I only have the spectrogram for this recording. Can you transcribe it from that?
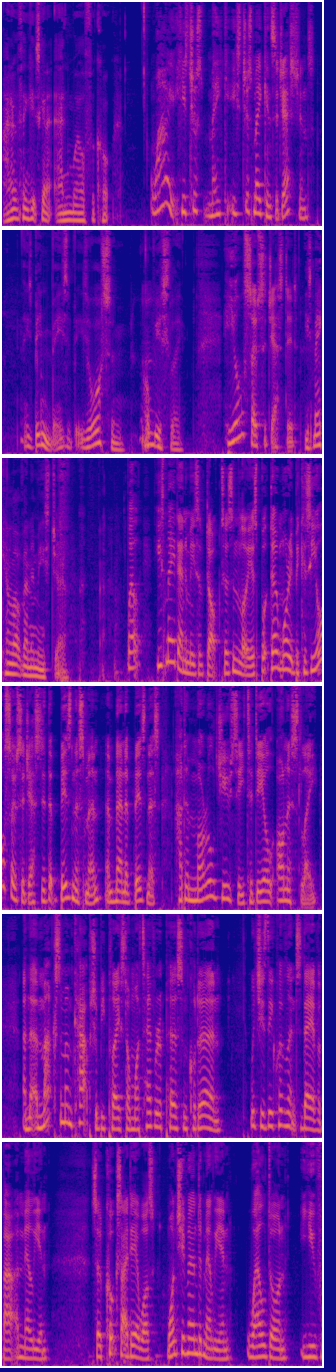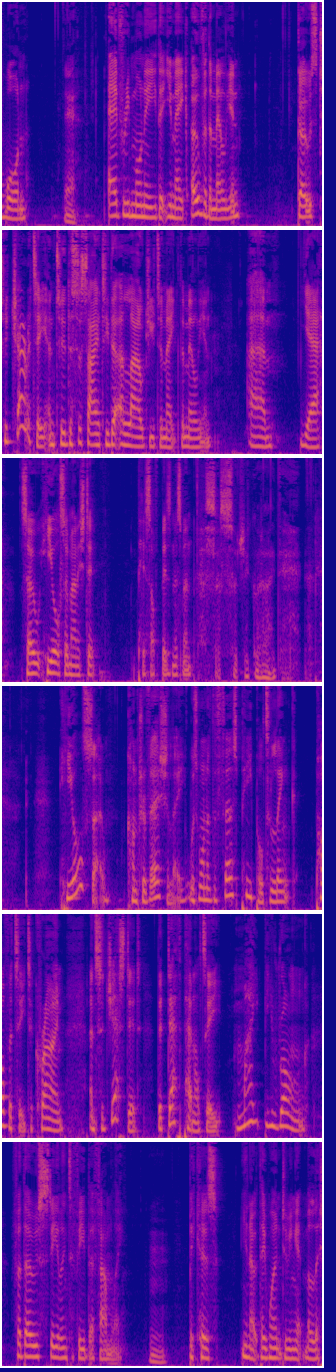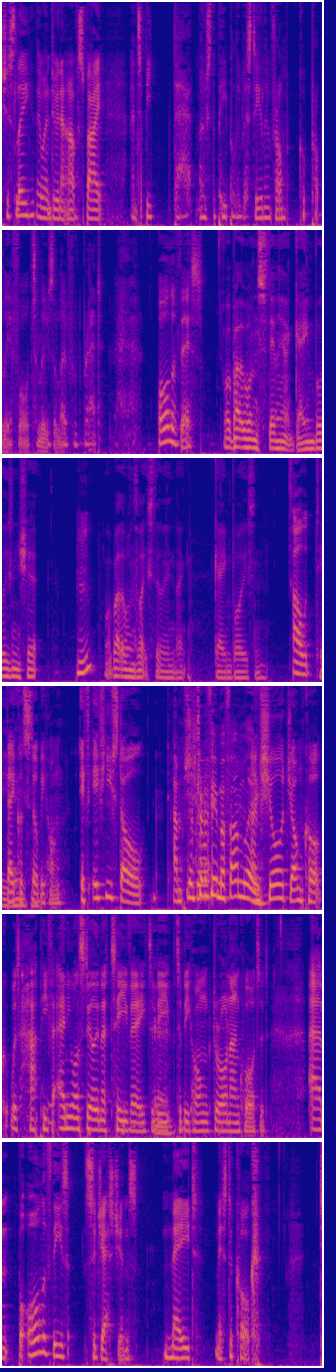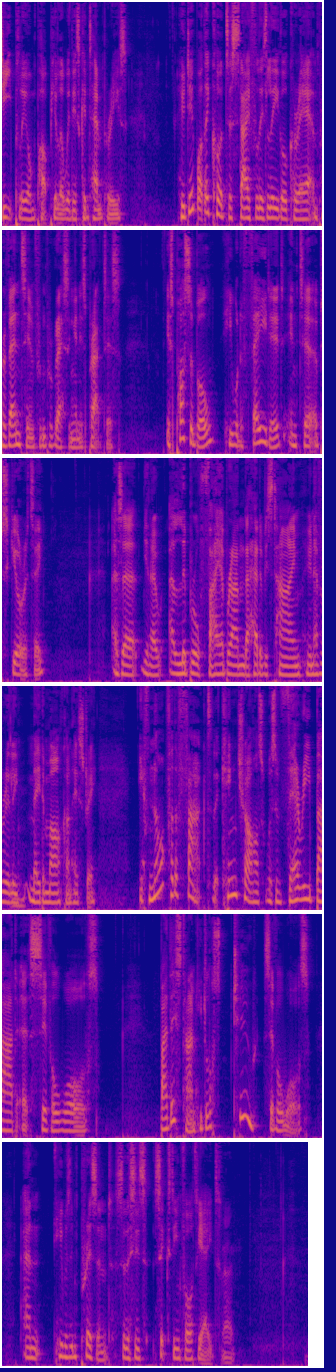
I don't think it's going to end well for Cook. Why? He's just make he's just making suggestions. He's been he's he's awesome. Mm. Obviously, He also suggested he's making a lot of enemies, Joe. Well, he's made enemies of doctors and lawyers, but don't worry because he also suggested that businessmen and men of business had a moral duty to deal honestly and that a maximum cap should be placed on whatever a person could earn, which is the equivalent today of about a million. So Cook's idea was once you've earned a million, well done, you've won. Yeah. Every money that you make over the million goes to charity and to the society that allowed you to make the million. Um, yeah. So he also managed to piss off businessmen. That's such a good idea. He also, controversially, was one of the first people to link poverty to crime and suggested the death penalty might be wrong for those stealing to feed their family. Because, you know, they weren't doing it maliciously, they weren't doing it out of spite, and to be fair, most of the people who were stealing from could probably afford to lose a loaf of bread. All of this. What about the ones stealing like Game Boys and shit? Hmm? What about the ones like stealing like Game Boys and? Oh, they could still and- be hung. If if you stole, I'm sure. I'm trying to feed my family. I'm sure John Cook was happy for anyone stealing a TV to be Yeah. to be hung, drawn, and quartered. Um, but all of these suggestions made Mr. Cook deeply unpopular with his contemporaries, who did what they could to stifle his legal career and prevent him from progressing in his practice. It's possible he would have faded into obscurity as a you know a liberal firebrand ahead of his time who never really mm-hmm. made a mark on history if not for the fact that King Charles was very bad at civil wars. By this time, he'd lost two civil wars, and he was imprisoned. So this is 1648. Right.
